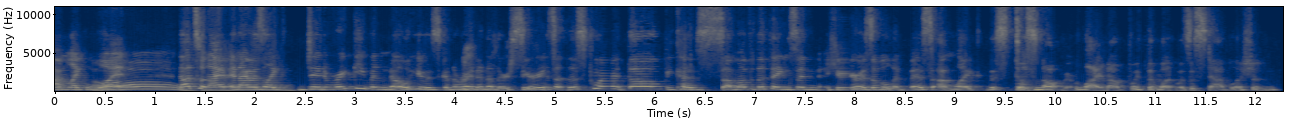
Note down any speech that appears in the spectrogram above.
I'm like, what? Oh, That's what I and I was like, did Rick even know he was going to write another series at this point though? Because some of the things in Heroes of Olympus, I'm like, this does not line up with the, what was established in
